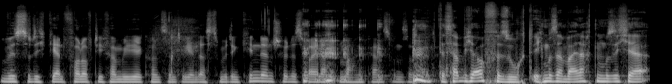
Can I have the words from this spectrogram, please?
wirst du dich gern voll auf die Familie konzentrieren, dass du mit den Kindern ein schönes Weihnachten machen kannst und so weiter. Das habe ich auch versucht. Ich muss an Weihnachten muss ich ja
